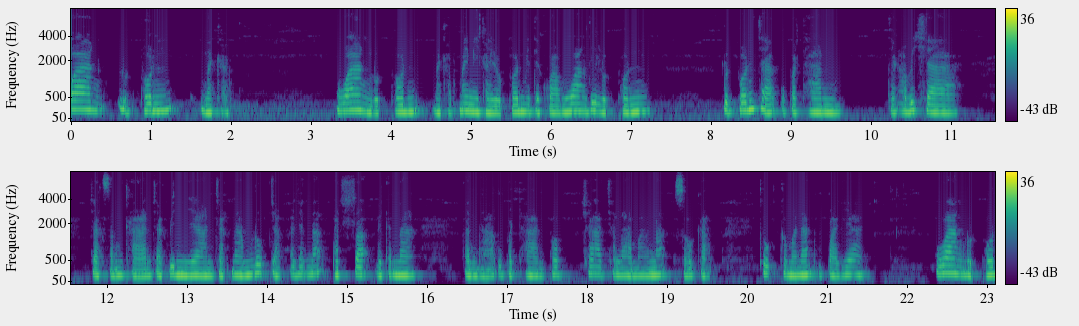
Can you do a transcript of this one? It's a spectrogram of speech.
ว่างหลุดพ้นนะครับ ว่างหลุดพ้นนะครับ ไม่มีใครหลุดพ้นมีแต่ความว่างที่หลุดพ้น หลุดพ้นจากอุปทาน จากอวิชชา จากสังขาร จากวิญญาณ จากนามรูปจากอายนะพัสสะเวทนา ตัณหาอุปทานภพชาติชรามรณะโสกับทุกขมนัสอุปาญาตว่างหลุดพ้น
